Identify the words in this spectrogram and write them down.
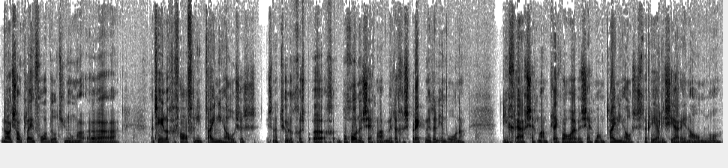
Nou, ik zal een klein voorbeeldje noemen. Uh, het hele geval van die tiny houses is natuurlijk uh, begonnen zeg maar, met een gesprek met een inwoner. Die graag zeg maar, een plek wil hebben zeg maar, om tiny houses te realiseren in Almelo.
